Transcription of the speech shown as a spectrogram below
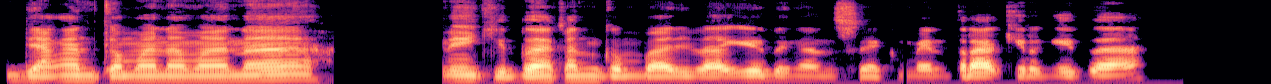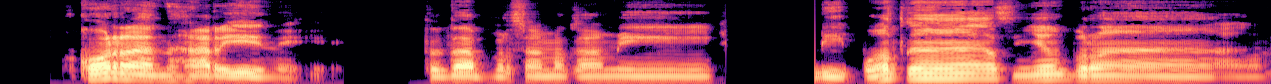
Jangan ke mana-mana. Ini kita akan kembali lagi dengan segmen terakhir kita. Koran hari ini. Tetap bersama kami di podcast nyebrang.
